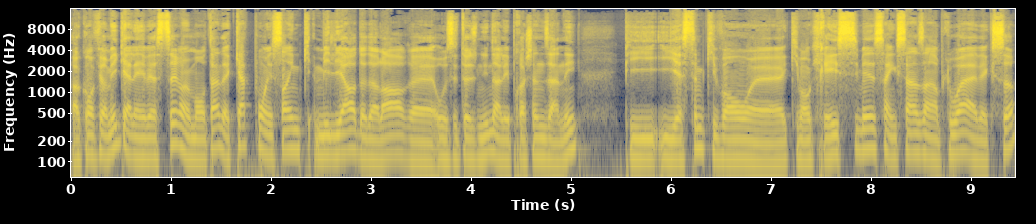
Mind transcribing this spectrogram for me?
a confirmé qu'elle allait investir un montant de 4,5 milliards de dollars euh, aux États-Unis dans les prochaines années. Puis ils estiment qu'ils vont euh, qu'ils vont créer 6500 emplois avec ça.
